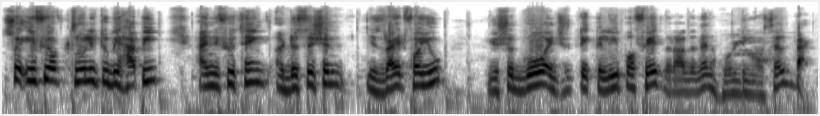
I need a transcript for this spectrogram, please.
So if you are truly to be happy and if you think a decision is right for you, you should go and should take a leap of faith rather than holding yourself back.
